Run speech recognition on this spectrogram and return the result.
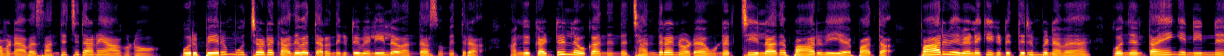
அவனை அவ சந்திச்சு தானே ஆகணும். ஒரு பெருமூச்சோட கதவை திறந்துக்கிட்டு வெளியில வந்தா சுமித்ரா. அங்க கட்டிலில் உட்காந்து இந்த சந்திரனோட உணர்ச்சி இல்லாத பார்வைய பார்த்தா. பார்வை விளக்கிக்கிட்டு திரும்பினவ கொஞ்சம் தயங்கி நின்று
